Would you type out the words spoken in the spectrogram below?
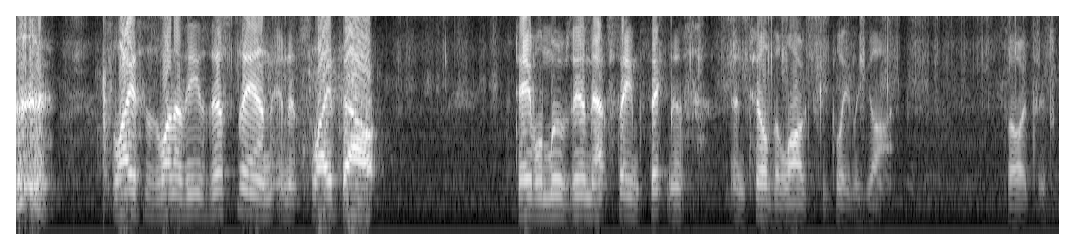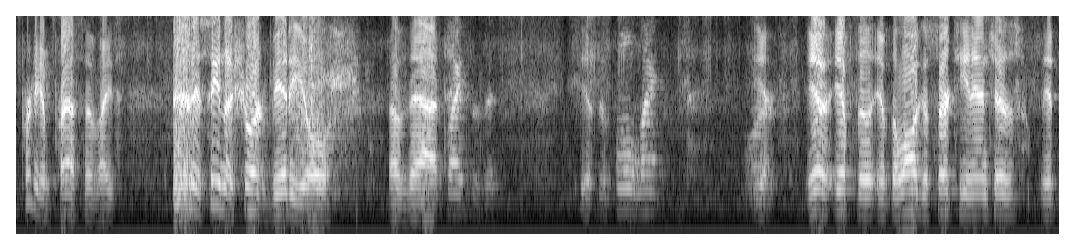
slices one of these this thin, and it slides out. The table moves in that same thickness until the log's completely gone. So it's, it's pretty impressive. I, I seen a short video of that. Slices it, the full length, Yeah, or if, if the, if the log is thirteen inches, it,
